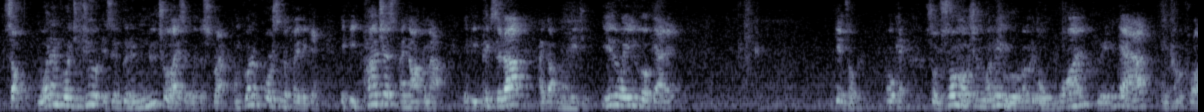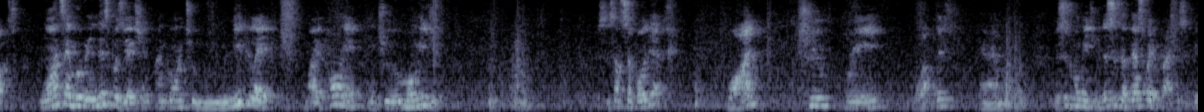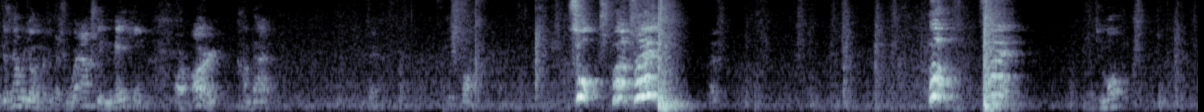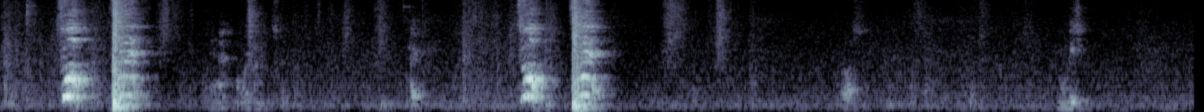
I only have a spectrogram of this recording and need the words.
So what I'm going to do is I'm going to neutralize it with a strike. I'm going to force him to play the game. If he punches, I knock him out. If he picks it up, I got Momiji. Either way you look at it, game's over. Okay, so in slow motion, when we move, I'm going to go one, create a gap, and come across. Once I'm moving in this position, I'm going to manipulate my opponent into Momiji. This is how simple it is. One, two, three, go up this, and this is Momiji. This is the best way to practice it, because now we're dealing with aggression. We're actually making our art combative. も。そう。そ、じそう。そもう目尻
